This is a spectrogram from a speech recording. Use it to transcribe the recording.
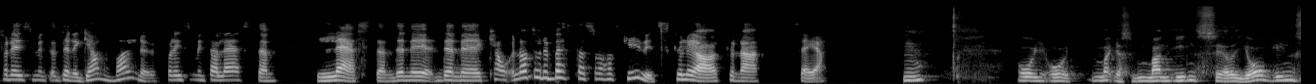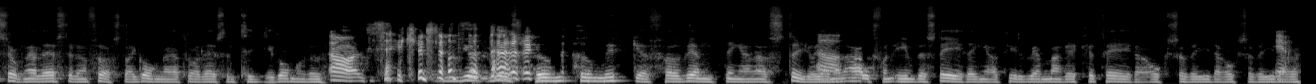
För dig som inte, den är gammal nu. För dig som inte har läst den, läs den. Den är, den är något av det bästa som har skrivits, skulle jag kunna säga. Mm. Och, och man, alltså man inser, jag insåg när jag läste den första gången, jag tror jag läste den tio gånger nu. Ja, säkert. Just, just hur, hur, mycket förväntningarna styr. Ja. Men allt från investeringar till vem man rekryterar och så vidare och så vidare. Ja.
